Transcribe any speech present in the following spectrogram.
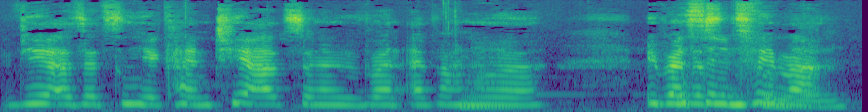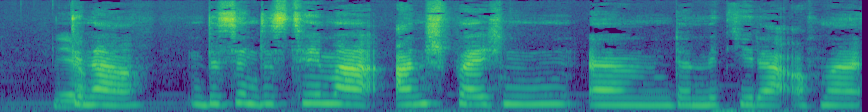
wir ersetzen hier keinen Tierarzt, sondern wir wollen einfach Nein. nur über das Thema, ja. genau, ein bisschen das Thema ansprechen, ähm, damit jeder auch mal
